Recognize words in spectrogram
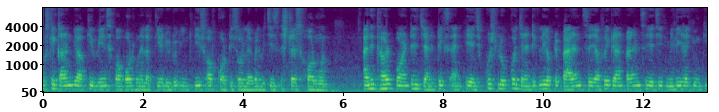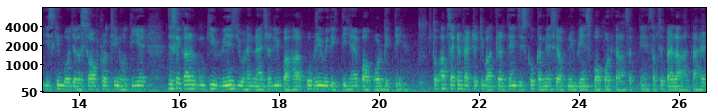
उसके कारण भी आपकी वेन्स पॉप आउट होने लगती है due to increase of cortisol level which is stress hormone and the third point is genetics and age कुछ लोग को जेनेटिकली अपने पेरेंट्स से या फिर ग्रैंड पेरेंट्स से ये चीज़ मिली है कि उनकी स्किन बहुत ज़्यादा सॉफ्ट और थिन होती है, जिसके कारण उनकी वेज जो है नेचुरली बाहर उभरी हुई दिखती हैं पॉपआउट दिखती हैं। तो अब सेकंड फैक्टर की बात करते हैं, जिसको करने से अपनी वेन्स पॉप आउट करा सकते हैं। सबसे पहला आता है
